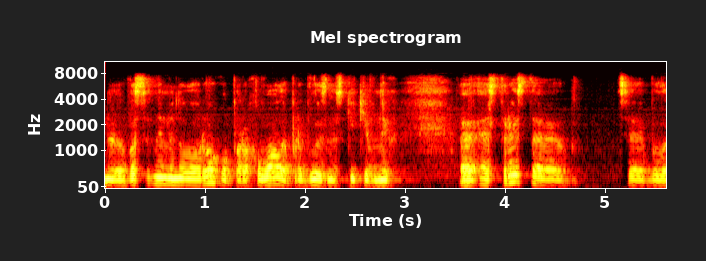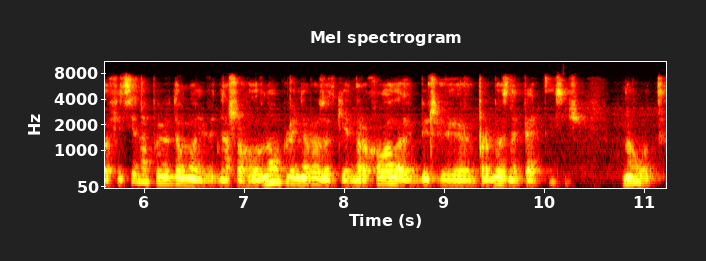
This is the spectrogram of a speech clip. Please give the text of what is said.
восени минулого року порахували приблизно скільки в них е, С-300. Це було офіційне повідомлення від нашого головного управління розвідки. Нарахували більш е, приблизно 5 тисяч. Ну от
